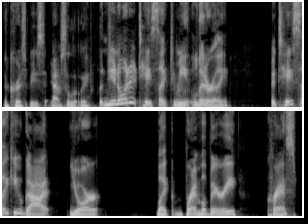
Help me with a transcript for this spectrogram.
the crispies, absolutely. Do you know what it tastes like to me? Literally, it tastes like you got your like brambleberry crisp.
